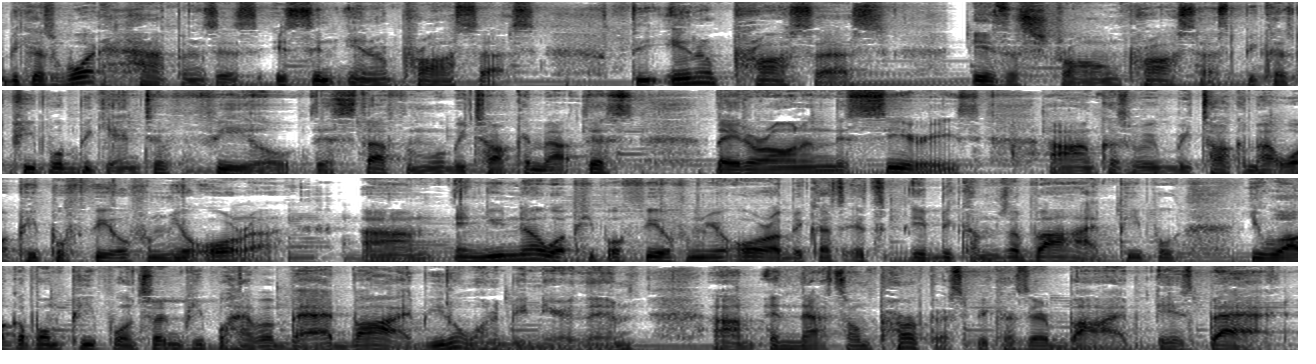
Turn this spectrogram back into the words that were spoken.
because what happens is it's an inner process. The inner process is a strong process because people begin to feel this stuff. And we'll be talking about this later on in this series because um, we'll be talking about what people feel from your aura. Um, and you know what people feel from your aura because it's it becomes a vibe. People, you walk up on people, and certain people have a bad vibe. You don't want to be near them, um, and that's on purpose because their vibe is bad.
